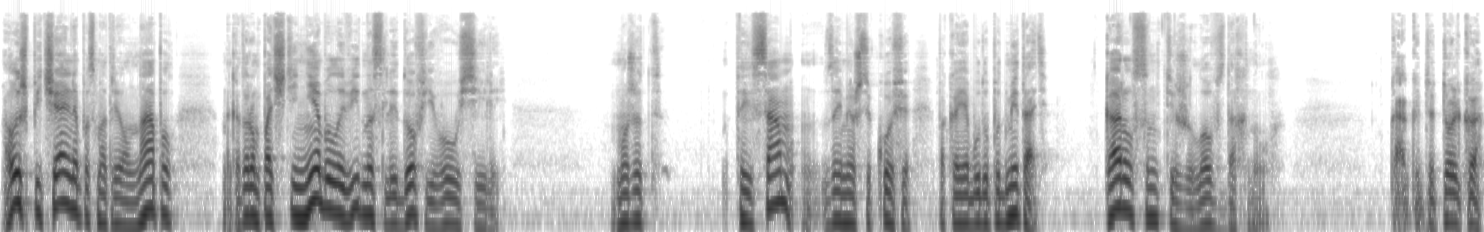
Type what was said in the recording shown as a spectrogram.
Малыш печально посмотрел на пол, на котором почти не было видно следов его усилий. «Может, ты сам займешься кофе, пока я буду подметать?» Карлсон тяжело вздохнул. «Как это только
